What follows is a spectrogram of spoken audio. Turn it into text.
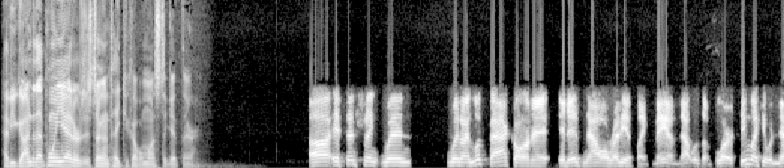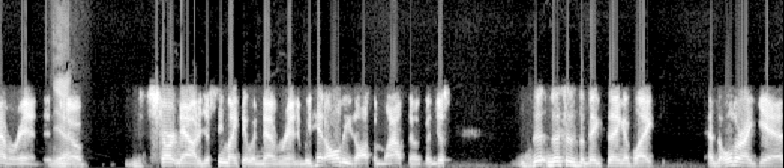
have you gotten to that point yet, or is it still going to take you a couple months to get there? Uh, it's interesting when when I look back on it, it is now already. It's like, man, that was a blur. It seemed like it would never end. Yeah. You know, starting out, it just seemed like it would never end, and we'd hit all these awesome milestones. But just th- this is the big thing of like, as the older I get,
